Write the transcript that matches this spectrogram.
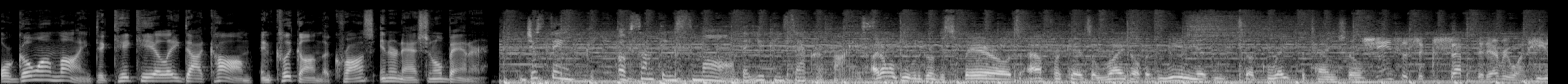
or go online to kkla.com and click on the Cross International banner. Just think of something small that you can sacrifice. I don't want people to go to despair, oh, it's Africa, it's a write off. It really isn't. It's got great potential. Jesus accepted everyone, He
